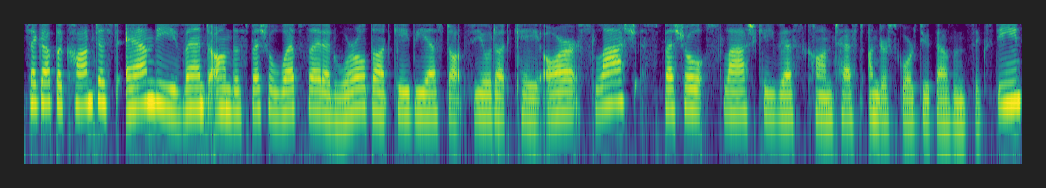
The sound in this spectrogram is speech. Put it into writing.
Check out the contest and the event on the special website at world.kbs.co.kr slash special slash KBS contest underscore 2016.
